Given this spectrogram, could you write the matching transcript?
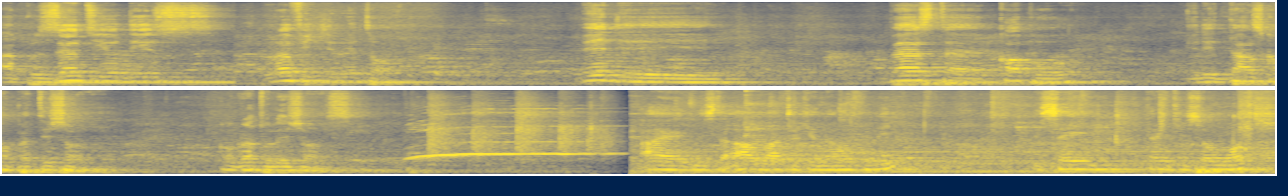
I present you this refrigerator being the best uh, couple in the dance competition. Congratulations. I, Mr. Albert Akenaofili, is saying thank you so much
